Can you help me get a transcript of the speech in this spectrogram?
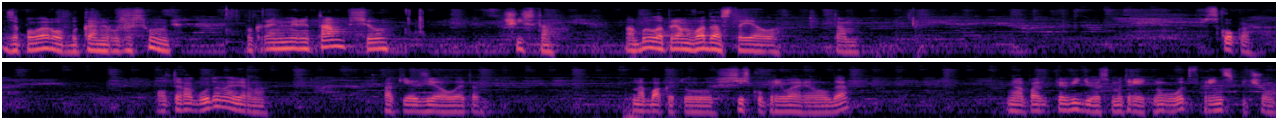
За поворот бы камеру засунуть. По крайней мере, там все чисто. А было прям вода стояла. Там. Сколько? Полтора года, наверное. Как я делал это. На бак эту сиську приваривал, да? А, по, по видео смотреть. Ну вот, в принципе, что.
